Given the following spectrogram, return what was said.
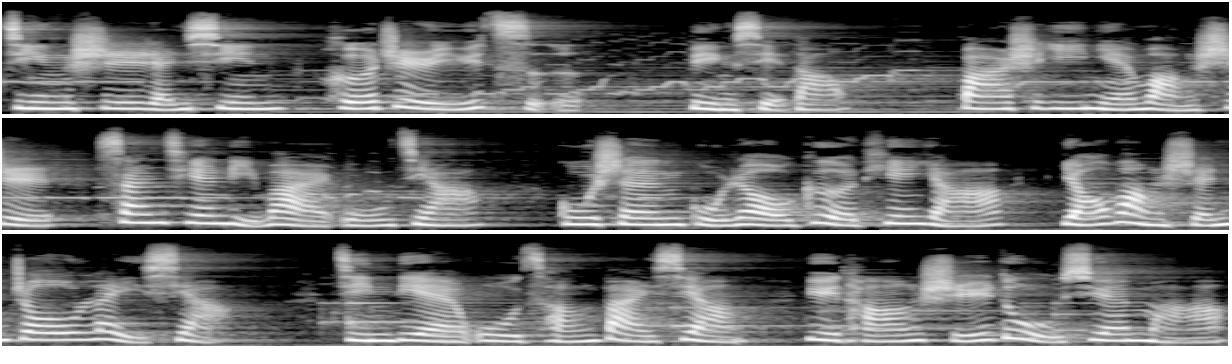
京师人心何至于此？”并写道：“八十一年往事，三千里外无家，孤身骨肉各天涯，遥望神州泪下。金殿五层拜相。”玉堂十度喧麻，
